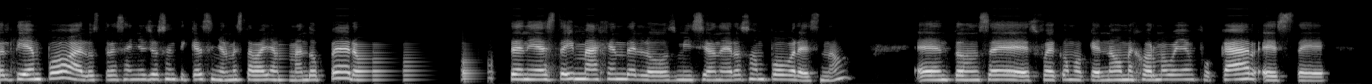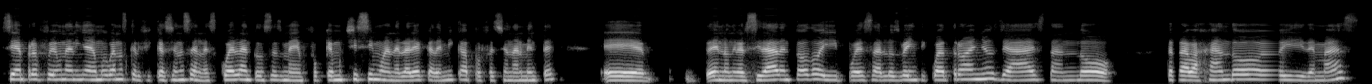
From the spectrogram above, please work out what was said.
el tiempo, a los tres años yo sentí que el Señor me estaba llamando, pero tenía esta imagen de los misioneros son pobres, ¿no? Entonces fue como que no, mejor me voy a enfocar, este, siempre fui una niña de muy buenas calificaciones en la escuela, entonces me enfoqué muchísimo en el área académica profesionalmente, eh, en la universidad, en todo, y pues a los 24 años ya estando trabajando y demás,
